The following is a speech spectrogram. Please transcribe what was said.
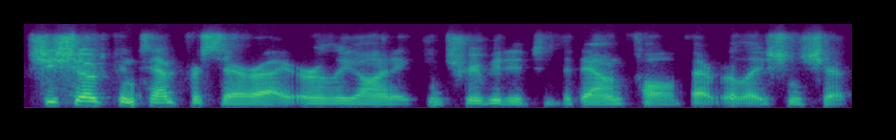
She showed contempt for Sarai early on and contributed to the downfall of that relationship.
